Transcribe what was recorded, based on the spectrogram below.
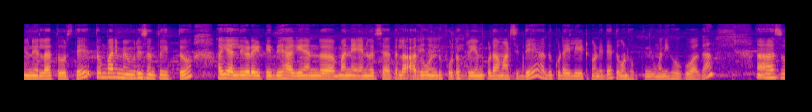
ಇವನ್ನೆಲ್ಲ ತೋರಿಸ್ದೆ. ತುಂಬಾ ಮೆಮೊರೀಸ್ ಅಂತೂ ಇತ್ತು. ಹಾಗೆ ಅಲ್ಲಿಗಡೆ ಇಟ್ಟಿದ್ದೆ. ಹಾಗೆ ನನ್ನ ಮನೆ ಆ್ಯನಿವರ್ಸರಿ ಆಯ್ತಲ್ಲ ಅದು ಒಂದು ಫೋಟೋ ಫ್ರೇಮ್ ಕೂಡ ಮಾಡಿಸಿದ್ದೆ. ಅದು ಕೂಡ ಇಲ್ಲಿ ಇಟ್ಕೊಂಡಿದ್ದೆ. ತೊಗೊಂಡು ಹೋಗ್ತೀನಿ, ಮನೆಗೆ ಹೋಗುವಾಗ. ಸೊ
